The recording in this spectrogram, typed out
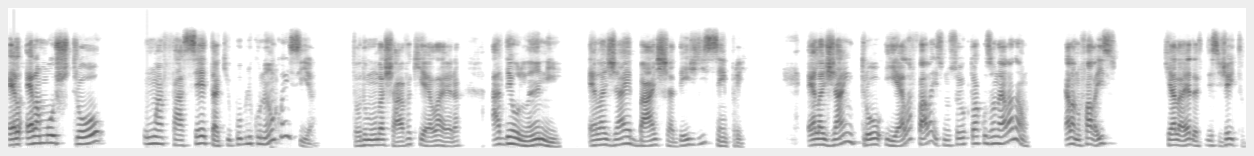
Ela, ela mostrou uma faceta que o público não conhecia. Todo mundo achava que ela era. A Deolane, ela já é baixa desde sempre. Ela já entrou, e ela fala isso, não sou eu que estou acusando ela, não. Ela não fala isso? Que ela é desse jeito?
